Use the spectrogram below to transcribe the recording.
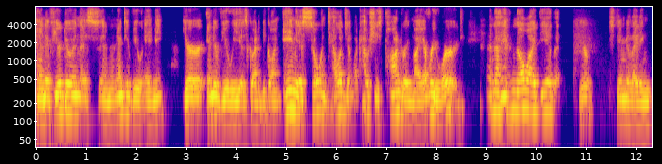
And if you're doing this in an interview, Amy, your interviewee is going to be going, Amy is so intelligent. Look how she's pondering my every word. And I have no idea that you're stimulating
